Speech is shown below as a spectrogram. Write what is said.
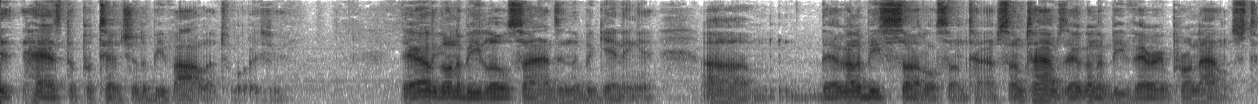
it has the potential to be violent towards you. There are going to be little signs in the beginning. Um, they're going to be subtle sometimes. Sometimes they're going to be very pronounced.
